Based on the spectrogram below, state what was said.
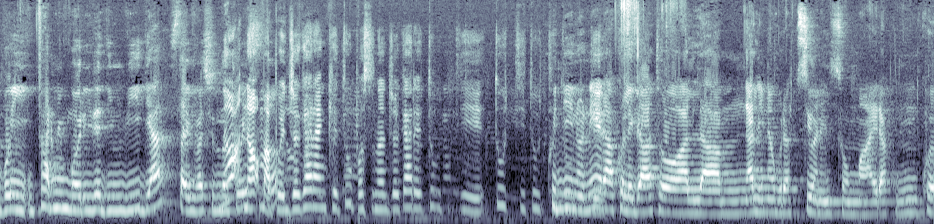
vuoi farmi morire di invidia? Stai facendo no, questo? No, ma puoi giocare anche tu, possono giocare tutti, tutti, tutti. Quindi tutti. non era collegato alla, all'inaugurazione, insomma, era comunque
